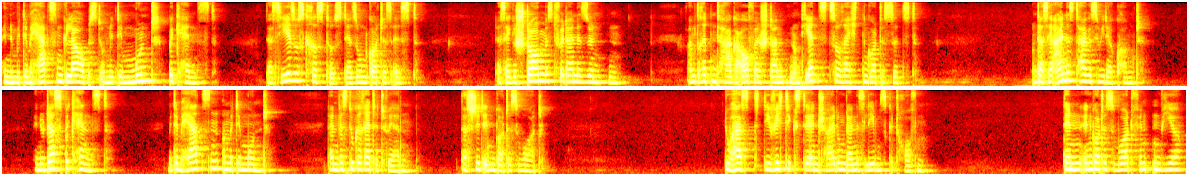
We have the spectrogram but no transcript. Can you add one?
wenn du mit dem Herzen glaubst und mit dem Mund bekennst, dass Jesus Christus der Sohn Gottes ist, dass er gestorben ist für deine Sünden, am dritten Tage auferstanden und jetzt zur Rechten Gottes sitzt, und dass er eines Tages wiederkommt. Wenn du das bekennst, mit dem Herzen und mit dem Mund, dann wirst du gerettet werden. Das steht in Gottes Wort. Du hast die wichtigste Entscheidung deines Lebens getroffen. Denn in Gottes Wort finden wir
